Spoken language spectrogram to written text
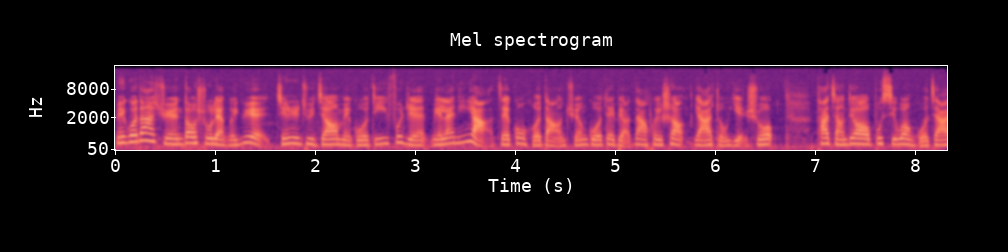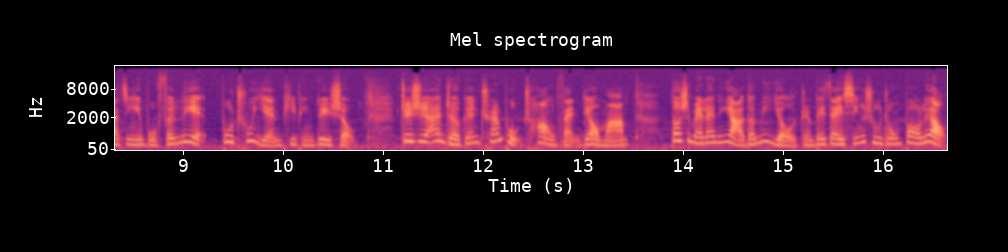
美国大选倒数两个月，今日聚焦美国第一夫人梅兰妮亚在共和党全国代表大会上压轴演说。她强调不希望国家进一步分裂，不出言批评对手。这是按着跟川普唱反调吗？倒是梅兰妮亚的密友准备在新书中爆料，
